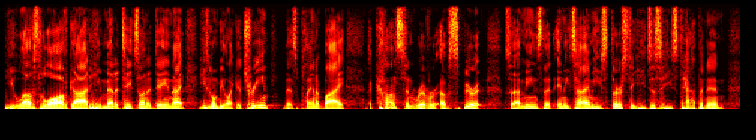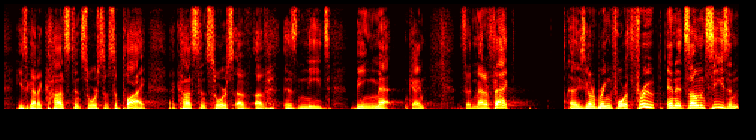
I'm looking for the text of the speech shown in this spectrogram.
He loves the law of God. He meditates on it day and night. He's going to be like a tree that's planted by a constant river of spirit. So that means that anytime he's thirsty, he just he's tapping in. He's got a constant source of supply, a constant source of, of his needs being met. Okay? I said, matter of fact, uh, he's going to bring forth fruit in its own season,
